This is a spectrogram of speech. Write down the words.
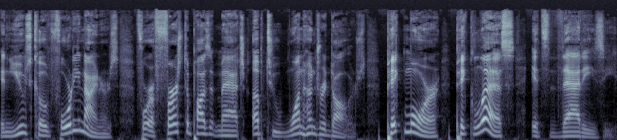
and use code 49ers for a first deposit match up to $100. Pick more, pick less. It's that easy.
